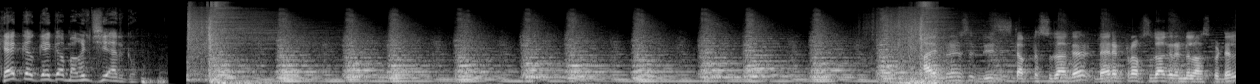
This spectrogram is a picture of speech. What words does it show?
கேட்க கேட்க மகிழ்ச்சியாக இருக்கும் Hi friends, this is Dr. Sudhakar, Director of Sudhakar Renal Hospital.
